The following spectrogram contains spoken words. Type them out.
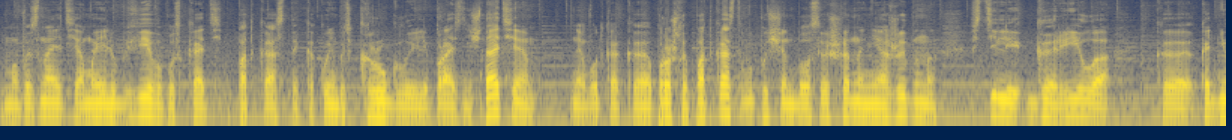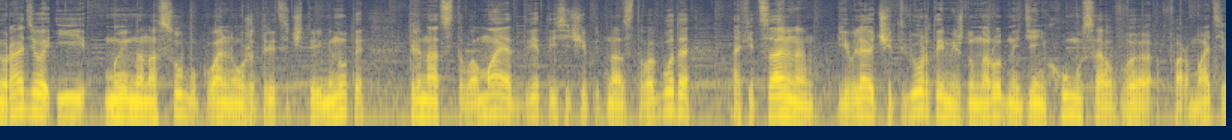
вы знаете о моей любви выпускать подкасты какой-нибудь круглый или праздничной дате, вот как э, прошлый подкаст выпущен был совершенно неожиданно в стиле горилла, к, ко дню радио, и мы на носу буквально уже 34 минуты 13 мая 2015 года официально объявляю четвертый Международный день хумуса в формате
